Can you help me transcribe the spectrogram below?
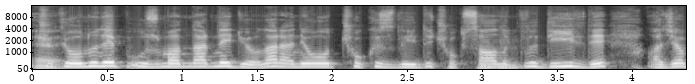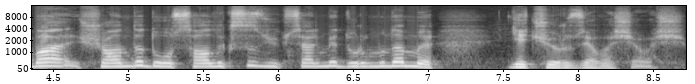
Evet. Çünkü onun hep uzmanlar ne diyorlar? Hani o çok hızlıydı, çok sağlıklı Hı-hı. değildi. Acaba şu anda da o sağlıksız yükselme durumuna mı geçiyoruz yavaş yavaş?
